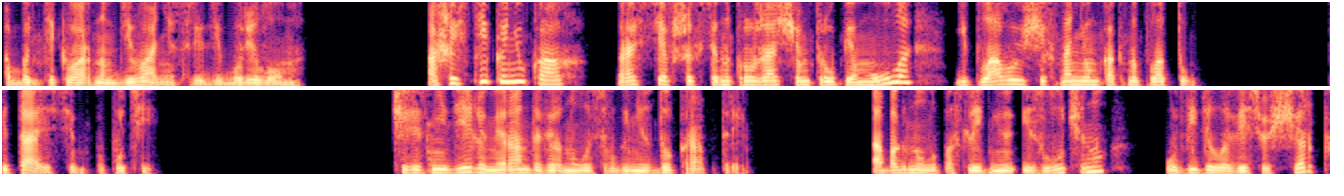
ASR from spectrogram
об антикварном диване среди бурелома, о шести конюках, рассевшихся на кружащем трупе мула и плавающих на нем, как на плоту, питаясь им по пути. Через неделю Миранда вернулась в гнездо Краптери. Обогнула последнюю излучину, увидела весь ущерб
